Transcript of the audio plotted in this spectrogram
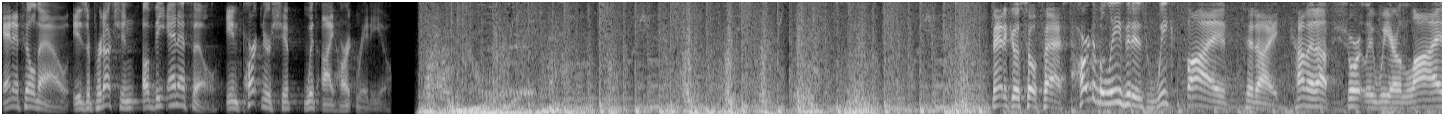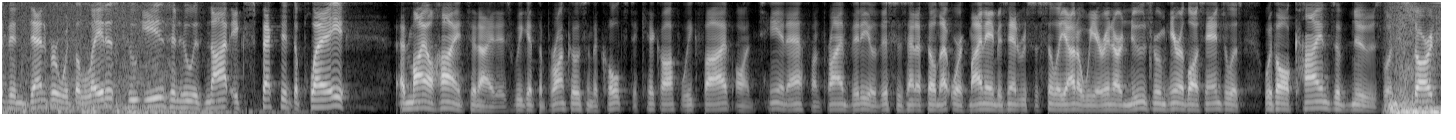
NFL Now is a production of the NFL in partnership with iHeartRadio. Man, it goes so fast. Hard to believe it is week five tonight. Coming up shortly, we are live in Denver with the latest who is and who is not expected to play at Mile High tonight as we get the Broncos and the Colts to kick off week five on TNF on Prime Video. This is NFL Network. My name is Andrew Siciliano. We are in our newsroom here in Los Angeles with all kinds of news. Let's start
